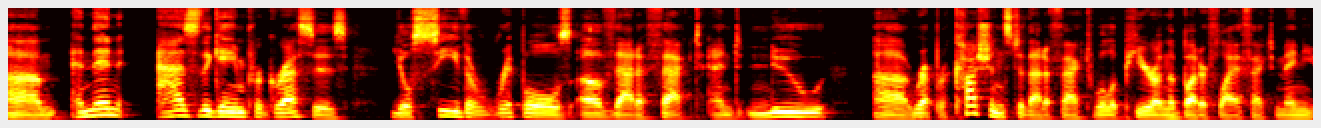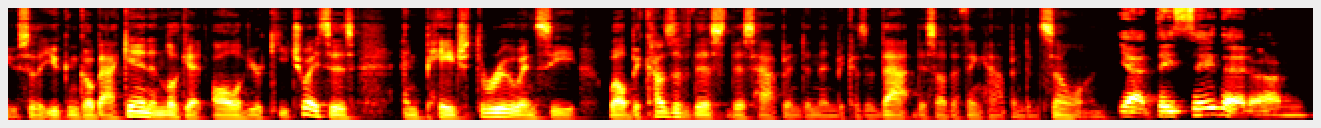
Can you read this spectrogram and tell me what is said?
Um, and then as the game progresses, you'll see the ripples of that effect and new uh, repercussions to that effect will appear on the butterfly effect menu so that you can go back in and look at all of your key choices and page through and see, well, because of this, this happened, and then because of that, this other thing happened, and so on. Yeah, they say that um,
